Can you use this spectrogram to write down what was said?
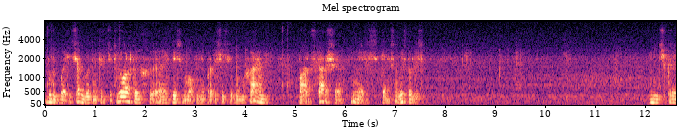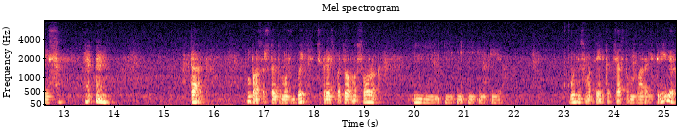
буду бетить. Сейчас будет на три четвертых, э, здесь он мог меня протащить любым хаем, пара старше, ну, я здесь, конечно, выставлюсь. Минч Крейс. так. Ну просто что это может быть. Чекрейс по терну 40. И, и, и, и, и, и. Будем смотреть, как часто он варит тривер.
